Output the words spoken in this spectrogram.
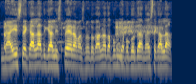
Να είστε καλά την καλησπέρα μας. Με το καλό να τα πούμε και από κοντά. Να είστε καλά.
